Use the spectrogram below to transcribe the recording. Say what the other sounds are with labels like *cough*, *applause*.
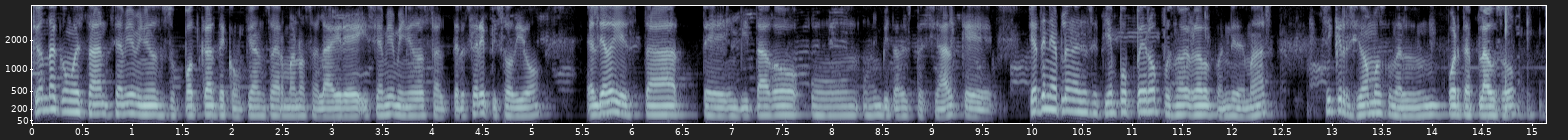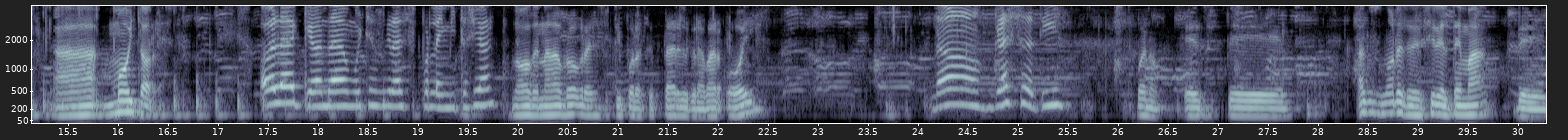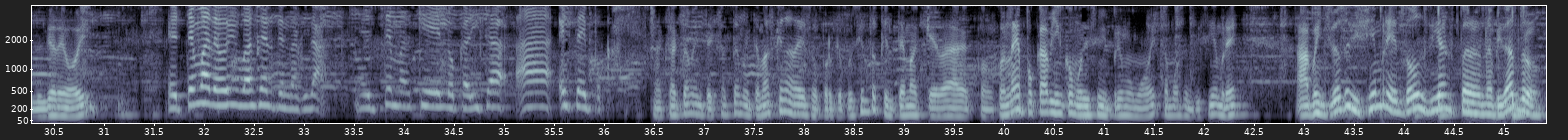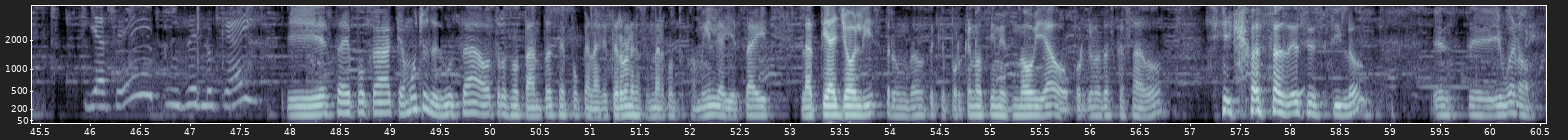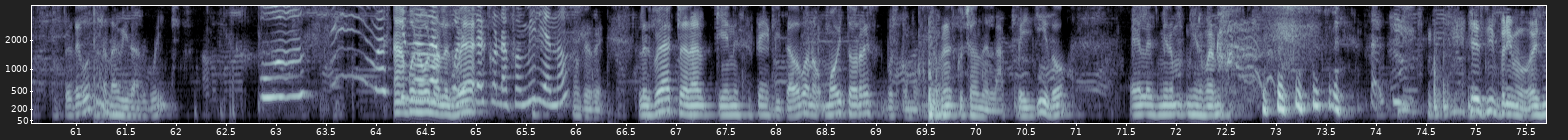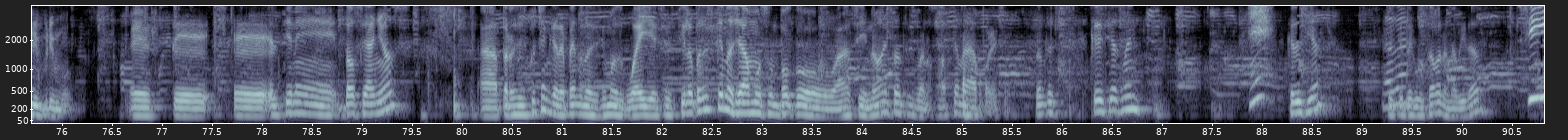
¿Qué onda? ¿Cómo están? Sean bienvenidos a su podcast de confianza, hermanos al aire, y sean bienvenidos al tercer episodio. El día de hoy está de invitado un, un invitado especial que ya tenía planes hace tiempo, pero pues no he hablado con él y demás. Así que recibamos con un fuerte aplauso a Moy Torres. Hola, ¿qué onda? Muchas gracias por la invitación. No, de nada, bro. Gracias a ti por aceptar el grabar hoy. No, gracias a ti. Bueno, este. Haz los honores de decir el tema del día de hoy. El tema de hoy va a ser de Navidad. El tema que localiza a esta época. Exactamente, exactamente. Más que nada eso, porque pues siento que el tema queda con, con la época, bien como dice mi primo Moy, estamos en diciembre. A 22 de diciembre, dos días para Navidad, bro. Ya sé, pues es lo que hay. Y esta época que a muchos les gusta, a otros no tanto, esta época en la que te reúnes a cenar con tu familia y está ahí la tía Jolis preguntándote que por qué no tienes novia o por qué no te has casado *laughs* y cosas de ese estilo. Este, y bueno, ¿te gusta la Navidad, güey? Pues sí, más Ah, que bueno, nada bueno, les por voy a- estar con la familia, ¿no? Ok, ok. Les voy a aclarar quién es este invitado. Bueno, Moy Torres, pues como si habrán escuchado en el apellido, él es mi, mi hermano. *laughs* *laughs* es mi primo, es mi primo. Este, eh, él tiene 12 años, ah, pero si escuchan que de repente nos decimos güey, ese estilo, pues es que nos llevamos un poco así, ¿no? Entonces, bueno, más que nada por eso. Entonces, ¿qué decías, men? ¿Eh? ¿Qué decías? ¿De que te gustaba la Navidad? Sí,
